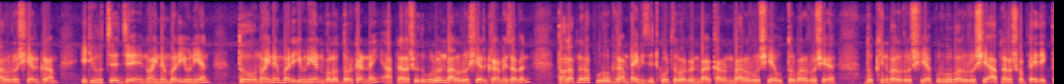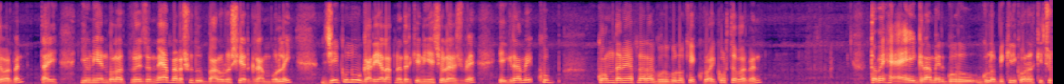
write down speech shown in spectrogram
বারোরশিয়ার গ্রাম, এটি হচ্ছে যে নয় নম্বর ইউনিয়ন। তো নয় নম্বর ইউনিয়ন বলার দরকার নাই। আপনারা শুধু বলবেন বারোরশিয়ার গ্রামে যাবেন, তাহলে আপনারা পুরো গ্রামটাই ভিজিট করতে পারবেন। বা কারণ বারোরশিয়া উত্তর বারোরশিয়া দক্ষিণ বারোরশিয়া পূর্ব বারোরশিয়া আপনারা সবটাই দেখতে পারবেন। তাই ইউনিয়ন বলার প্রয়োজন নেই। আপনারা শুধু বারোরশিয়ার গ্রাম বললেই যে কোনো গাড়িয়াল আপনাদেরকে নিয়ে চলে আসবে। এই গ্রামে খুব কম দামে আপনারা গরুগুলোকে ক্রয় করতে পারবেন। তবে হ্যাঁ এই গ্রামের গরুগুলো বিক্রি করার কিছু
